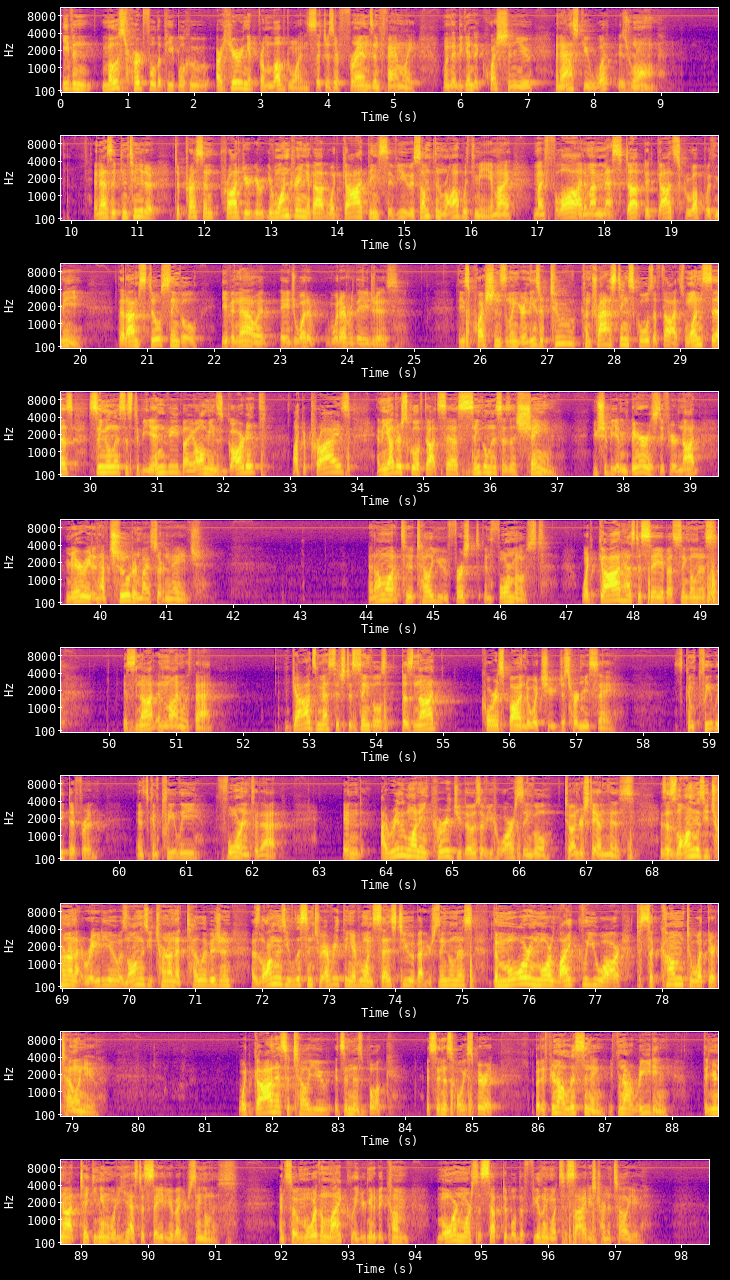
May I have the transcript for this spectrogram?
even most hurtful to people who are hearing it from loved ones, such as their friends and family, when they begin to question you and ask you, What is wrong? And as they continue to, to press and prod, you're, you're, you're wondering about what God thinks of you. Is something wrong with me? Am I, am I flawed? Am I messed up? Did God screw up with me? That I'm still single even now at age what, whatever the age is. These questions linger, and these are two contrasting schools of thoughts. One says singleness is to be envied, by all means, guard it like a prize. And the other school of thought says singleness is a shame. You should be embarrassed if you're not married and have children by a certain age. And I want to tell you, first and foremost, what God has to say about singleness is not in line with that. God's message to singles does not correspond to what you just heard me say. It's completely different and it's completely foreign to that. And I really want to encourage you, those of you who are single, to understand this. Is as long as you turn on that radio, as long as you turn on that television, as long as you listen to everything everyone says to you about your singleness, the more and more likely you are to succumb to what they're telling you. What God has to tell you, it's in this book. It's in His Holy Spirit. But if you're not listening, if you're not reading, then you're not taking in what He has to say to you about your singleness. And so, more than likely, you're going to become more and more susceptible to feeling what society is trying to tell you.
